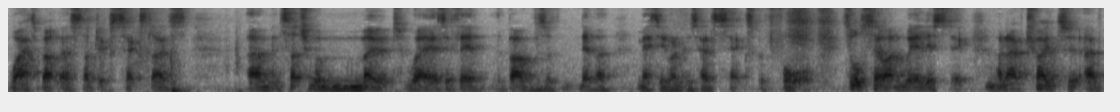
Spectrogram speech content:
write about their subjects' sex lives um, in such a remote way as if the biographers have never met anyone who's had sex before. It's also unrealistic, mm. and I've tried to I've,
